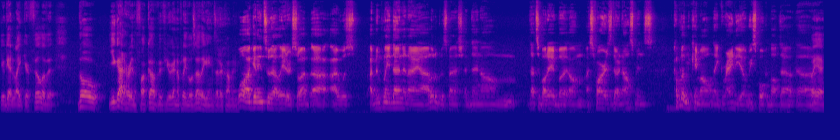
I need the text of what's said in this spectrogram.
you get like your fill of it. Though you gotta hurry the fuck up if you're gonna play those other games that are coming. well, I'll get into that later. So I uh, I was I've been playing that and I uh, a little bit of Spanish and then um that's about it. But um as far as their announcements, a couple of them came out like Grandia. We spoke about that. Uh, but yeah,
